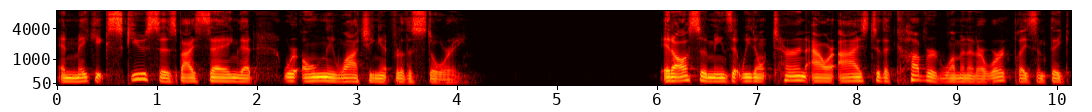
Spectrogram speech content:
and make excuses by saying that we're only watching it for the story. It also means that we don't turn our eyes to the covered woman at our workplace and think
